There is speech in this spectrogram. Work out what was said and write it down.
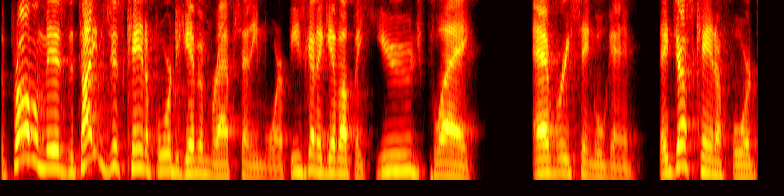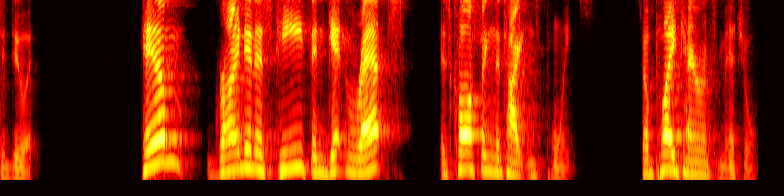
the problem is the Titans just can't afford to give him reps anymore. If he's going to give up a huge play every single game, they just can't afford to do it. Him grinding his teeth and getting reps is costing the Titans points. So play Terrance Mitchell.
